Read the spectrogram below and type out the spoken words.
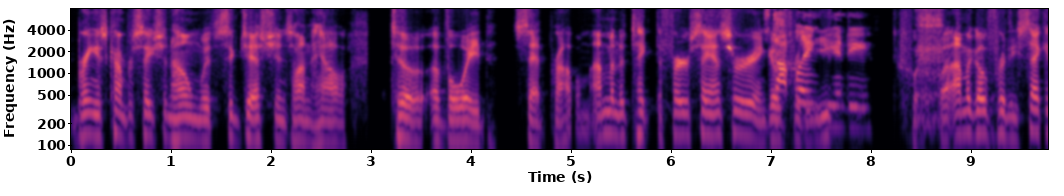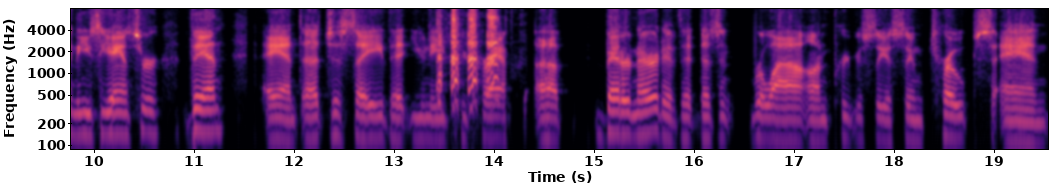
bring this conversation home with suggestions on how to avoid said problem i'm going to take the first answer and Stop go for playing the D e- and D. well i'm going to go for the second easy answer then and uh, just say that you need to craft a better narrative that doesn't rely on previously assumed tropes and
